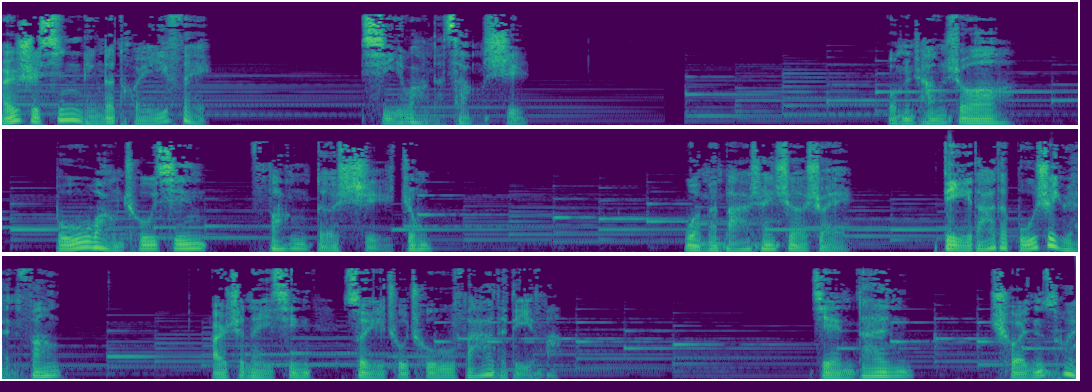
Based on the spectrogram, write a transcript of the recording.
而是心灵的颓废、希望的丧失。我们常说：“不忘初心，方得始终。”我们跋山涉水，抵达的不是远方，而是内心最初出发的地方。简单、纯粹，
